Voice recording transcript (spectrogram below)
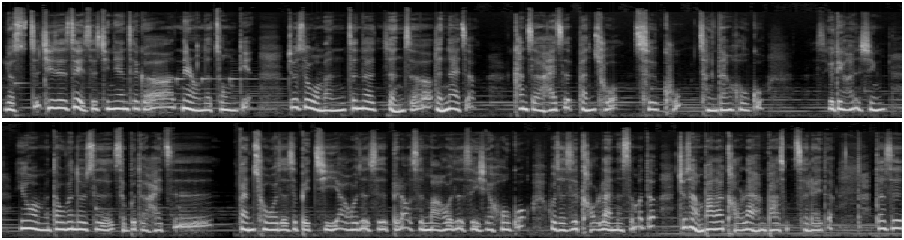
有时这其实这也是今天这个内容的重点，就是我们真的忍着、忍耐着，看着孩子犯错、吃苦、承担后果，有点狠心，因为我们大部分都是舍不得孩子犯错，或者是被记啊，或者是被老师骂，或者是一些后果，或者是考烂了什么的，就是很怕他考烂，很怕什么之类的。但是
